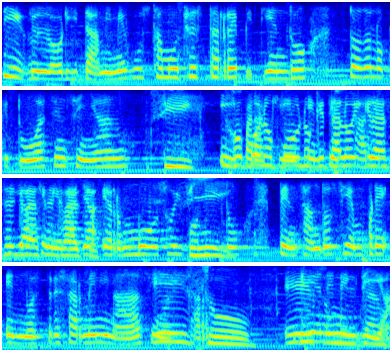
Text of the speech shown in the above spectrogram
Sí, Glorita, a mí me gusta mucho estar repitiendo todo lo que tú has enseñado. Sí. Y Hoponopono, ¿qué tal hoy? Gracias, gracias, gracias. hermoso y bonito, pensando siempre en no estresarme ni nada, sino Eso. Eso en el día.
